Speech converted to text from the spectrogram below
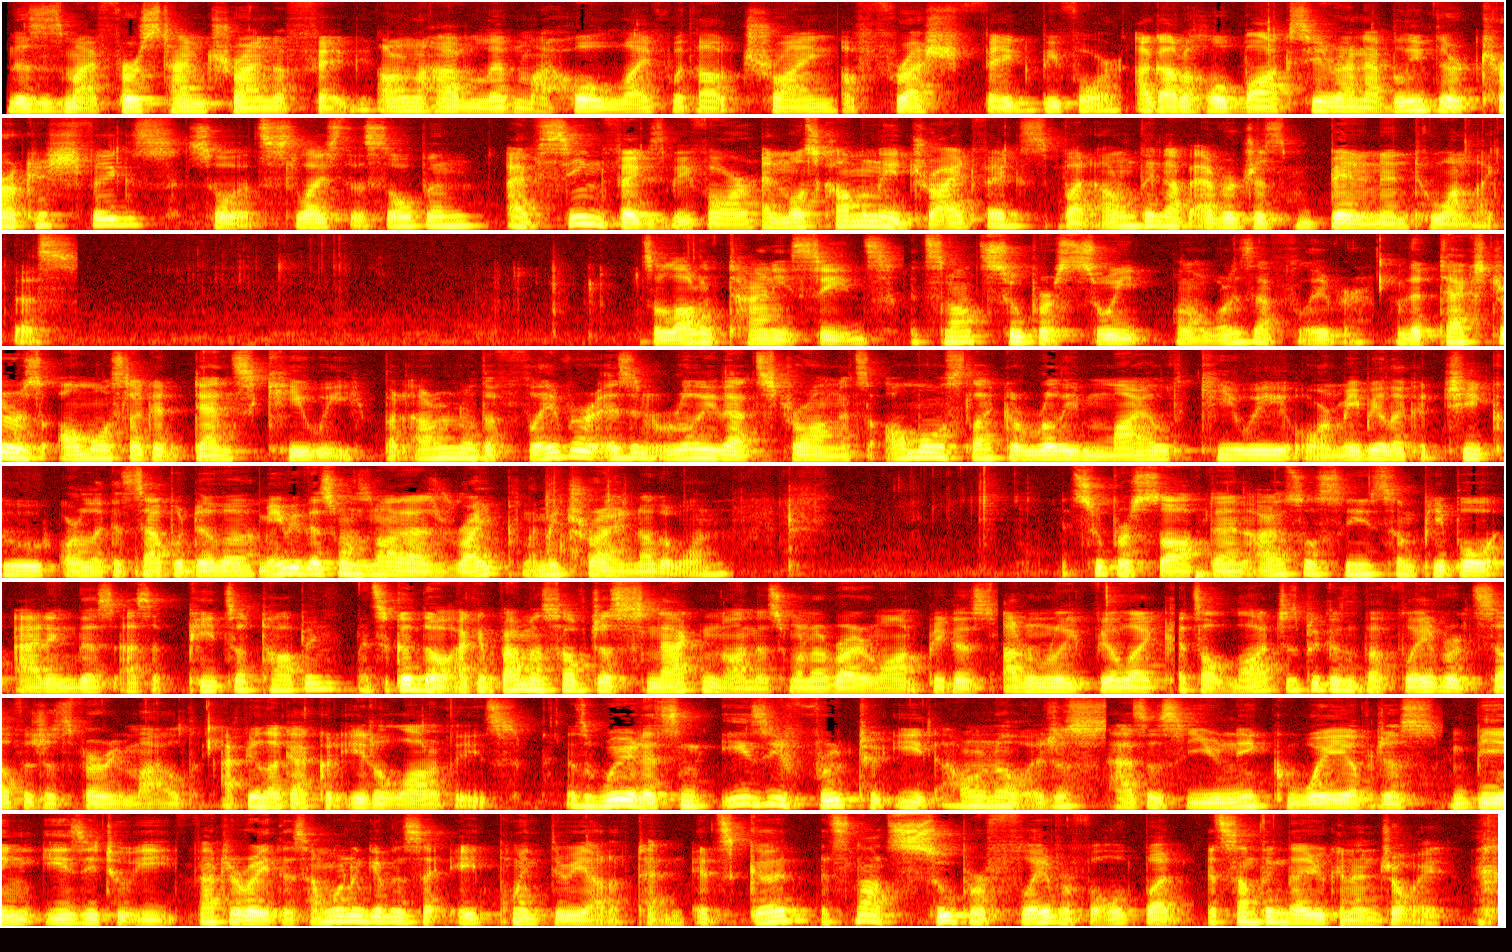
This is my first time trying a fig. I don't know how I've lived my whole life without trying a fresh fig before. I got a whole box here and I believe they're Turkish figs. So let's slice this open. I've seen figs before and most commonly dried figs, but I don't think I've ever just bitten into one like this. It's a lot of tiny seeds. It's not super sweet. Hold on, what is that flavor? The texture is almost like a dense kiwi, but I don't know, the flavor isn't really that strong. It's almost like a really mild kiwi or maybe like a chiku or like a sapodilla. Maybe this one's not as ripe. Let me try another one. It's super soft and I also see some people adding this as a pizza topping. It's good though. I can find myself just snacking on this whenever I want because I don't really feel like it's a lot just because of the flavor itself is just very mild. I feel like I could eat a lot of these. It's weird, it's an easy fruit to eat. I don't know, it just has this unique way of just being easy to eat. If I have to rate this, I'm gonna give this an 8.3 out of 10. It's good, it's not super flavorful, but it's something that you can enjoy.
